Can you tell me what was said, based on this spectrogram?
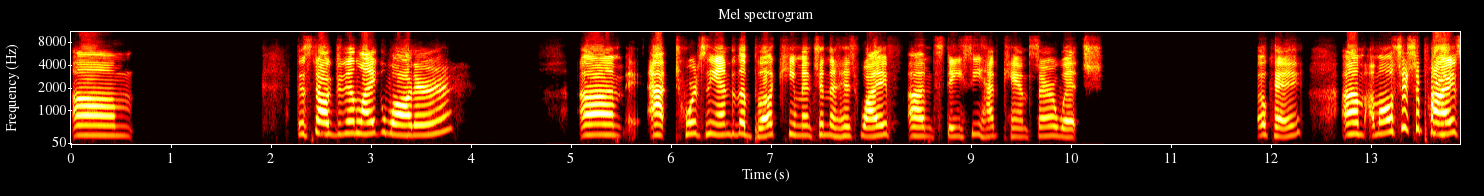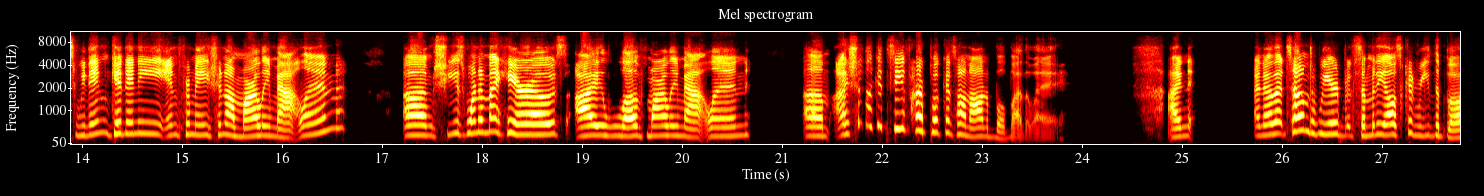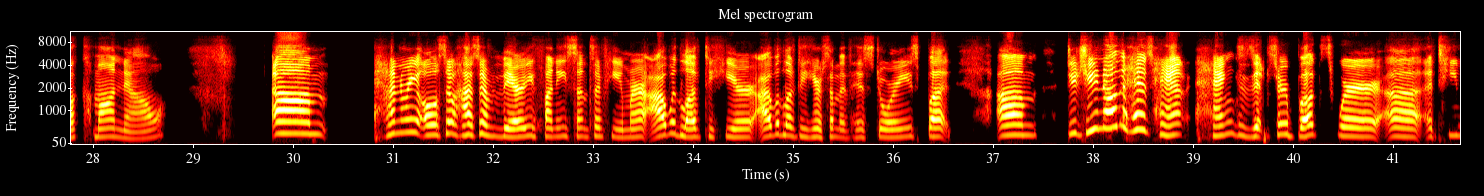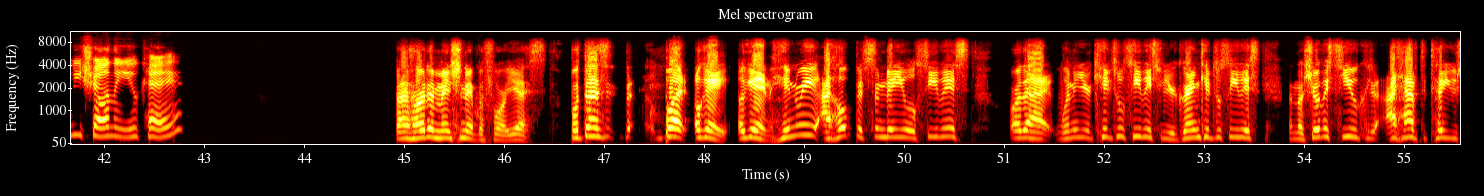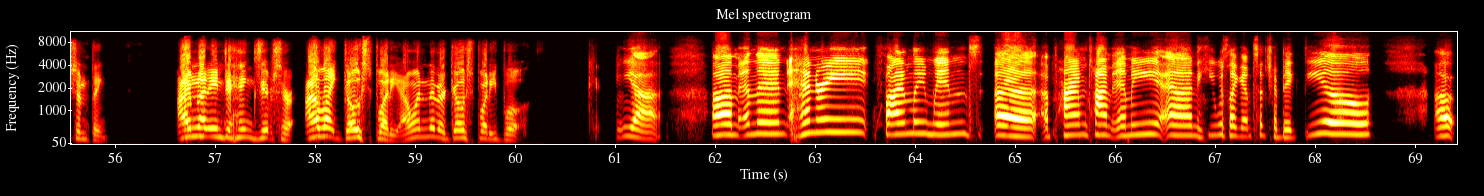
Um, this dog didn't like water. Um, at towards the end of the book, he mentioned that his wife, um, Stacy, had cancer, which Okay. Um, I'm also surprised we didn't get any information on Marlee Matlin. Um, she's one of my heroes. I love Marlee Matlin. Um, I should look and see if her book is on Audible, by the way. I, I know that sounds weird, but somebody else could read the book. Come on now. Um, Henry also has a very funny sense of humor. I would love to hear. I would love to hear some of his stories, but um, did you know that his Han- Hank Zipzer books were uh, a TV show in the UK? I heard him mention it before, yes. But that's but okay, again, Henry, I hope that someday you will see this or that one of your kids will see this or your grandkids will see this and they'll show this to you because I have to tell you something. I'm not into Hank Zipzer. I like Ghost Buddy. I want another Ghost Buddy book. Yeah. Um, and then Henry finally wins uh, a primetime Emmy, and he was like, it's such a big deal. Uh,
